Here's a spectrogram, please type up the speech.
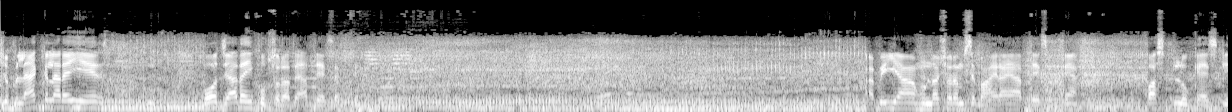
जो ब्लैक कलर है ये, बहुत ज़्यादा ही खूबसूरत है, आप देख सकते हैं। अभी यहाँ हुडा शोरूम से बाहर आए, आप देख सकते हैं। फ़र्स्ट लुक है इसकी।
